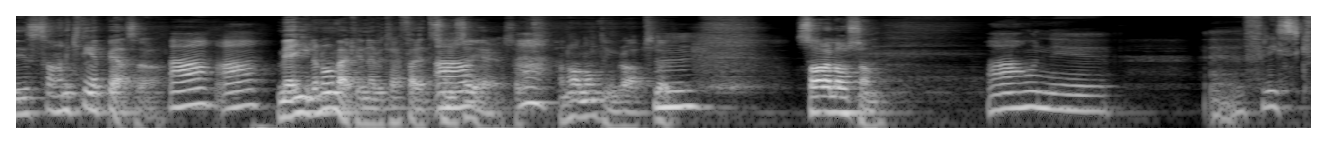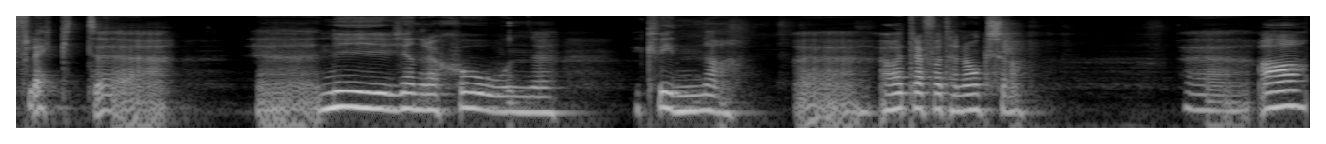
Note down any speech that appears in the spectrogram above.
det är så, han är knepig alltså. Men jag gillar honom verkligen när vi träffades, som du säger. Så han har någonting bra, absolut. Sara Larsson. Ja, hon är ju eh, frisk fläkt. Eh, eh, ny generation kvinna. Jag har träffat henne också. Ja,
